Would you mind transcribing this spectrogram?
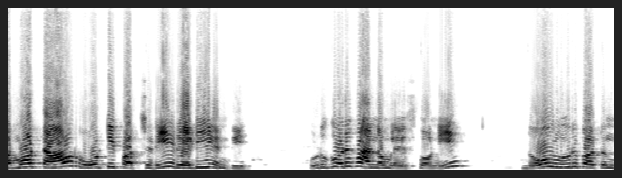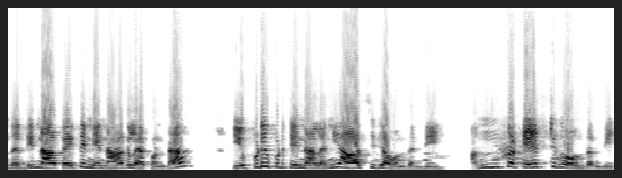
టమోటా రోటి పచ్చడి రెడీ అండి. ఉడుగుడుగా అన్నంలో వేసుకొని నోరు ఊరిపోతుందండి. నాకైతే నేను ఆగలేకుండా ఎప్పుడెప్పుడు తినాలని ఆశగా ఉందండి. అంత టేస్ట్గా ఉందండి.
